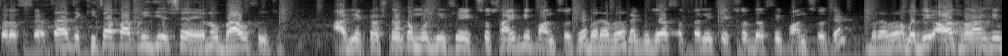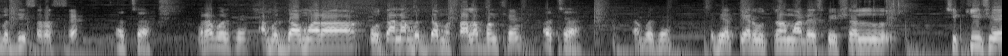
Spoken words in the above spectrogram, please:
સરસ છે. અચ્છા આ જે ખીચા પાપડી જે છે એનો ભાવ શું છે? આજે કૃષ્ણ કમોદની છે એકસો સાહીઠની પાંચસો છે બરાબર. અને ગુજરાત સત્તરની છે એકસો દસની પાંચસો છે. આ બરાબર બધી અર્થવણાટની બધી સરસ છે. અચ્છા. બરાબર છે? આ બધા અમારા પોતાના બધા મસાલા પણ છે. અચ્છા. બરાબર છે? પછી અત્યારે ઉત્તરાયણ માટે સ્પેશિયલ ચીક્કી છે.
